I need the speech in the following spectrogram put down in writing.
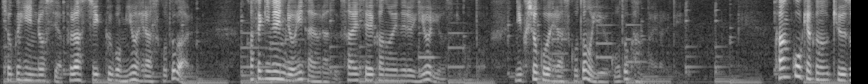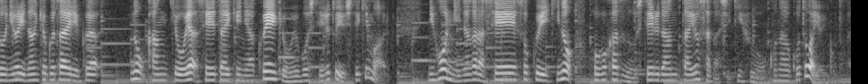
食品ロスやプラスチックごみを減らすことがある。化石燃料に頼らず再生可能エネルギーを利用すること、肉食を減らすことも有効と考えられている。観光客の急増により南極大陸の環境や生態系に悪影響を及ぼしているという指摘もある。日本にいながら生息域の保護活動をしている団体を探し寄付を行うことは良いことだ。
